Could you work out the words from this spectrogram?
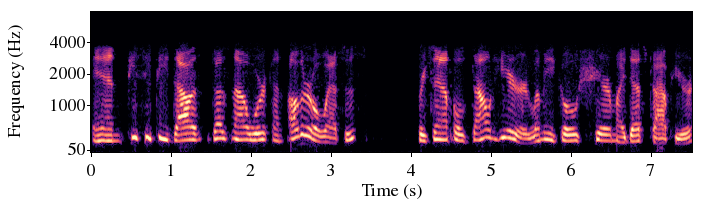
and PCP does, does now work on other OSs, For example, down here, let me go share my desktop here.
